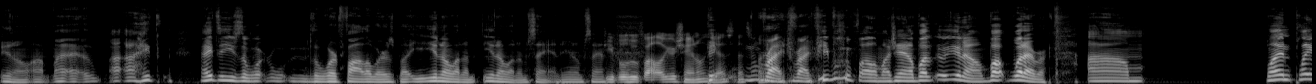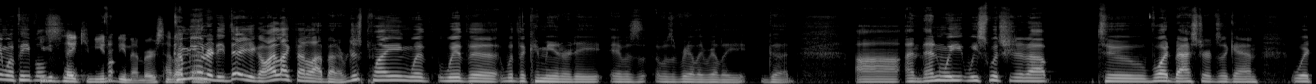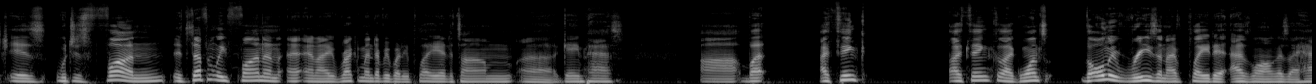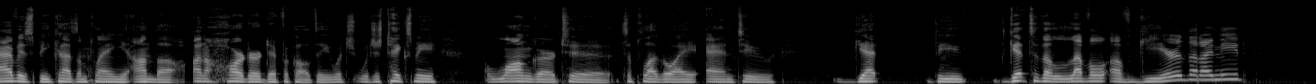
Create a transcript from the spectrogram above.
you know, um, I, I, I hate I hate to use the word the word followers, but you, you, know what I'm you know what I'm saying. You know what I'm saying. People who follow your channel, Pe- yes, that's fine. right, right. People who follow my channel, but you know, but whatever. Um, playing playing with people. You could say community f- members. How community. There you go. I like that a lot better. Just playing with with the with the community. It was it was really really good. Uh, and then we we switched it up to Void Bastards again, which is which is fun. It's definitely fun, and and I recommend everybody play it. It's on uh, Game Pass. Uh, but I think I think like once the only reason I've played it as long as I have is because I'm playing it on the on a harder difficulty, which which just takes me longer to to plug away and to get the get to the level of gear that I need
